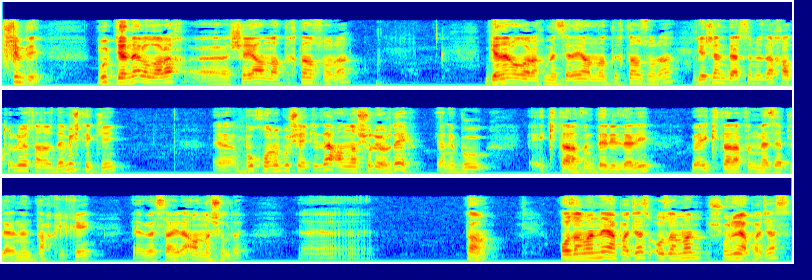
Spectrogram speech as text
Şimdi bu genel olarak e, şeyi anlattıktan sonra genel olarak meseleyi anlattıktan sonra geçen dersimizde hatırlıyorsanız demişti ki e, bu konu bu şekilde anlaşılıyor değil. Yani bu iki tarafın delilleri ve iki tarafın mezheplerinin tahkiki e, vesaire anlaşıldı. E, tamam. O zaman ne yapacağız? O zaman şunu yapacağız.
